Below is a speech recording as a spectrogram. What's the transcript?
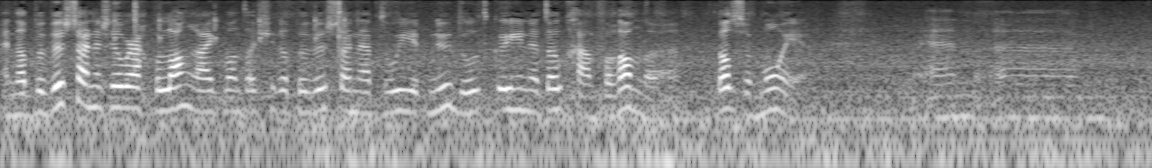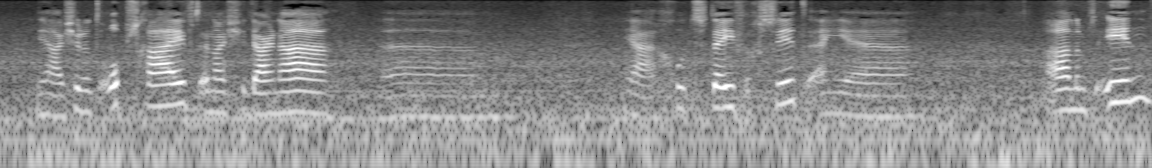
en dat bewustzijn is heel erg belangrijk, want als je dat bewustzijn hebt hoe je het nu doet, kun je het ook gaan veranderen. Dat is het mooie. En um, ja, als je het opschrijft en als je daarna ja, goed stevig zit en je ademt in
